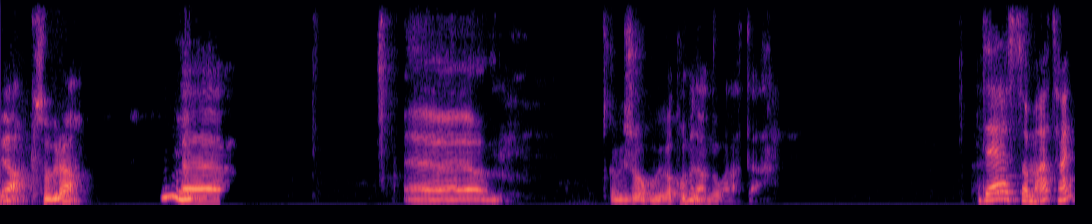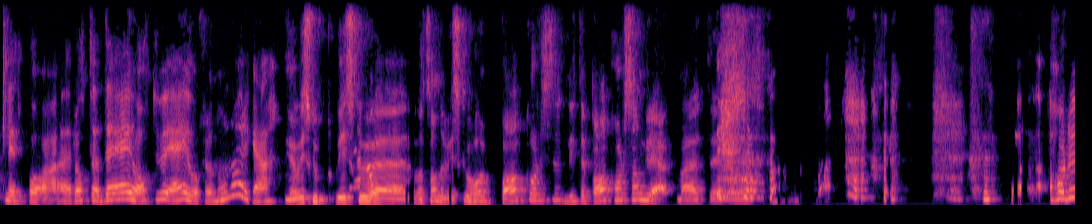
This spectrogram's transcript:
Ja, så bra. Mm. Eh, eh, skal vi se hvor vi var kommet av nå, Anette? Det som jeg tenker litt på, Rotte, det er jo at du er jo fra Nord-Norge. Ja, vi skulle, vi skulle, eh, det var sånn vi skulle holde bakholds, lite bakholdsangrep med et eh, Har du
